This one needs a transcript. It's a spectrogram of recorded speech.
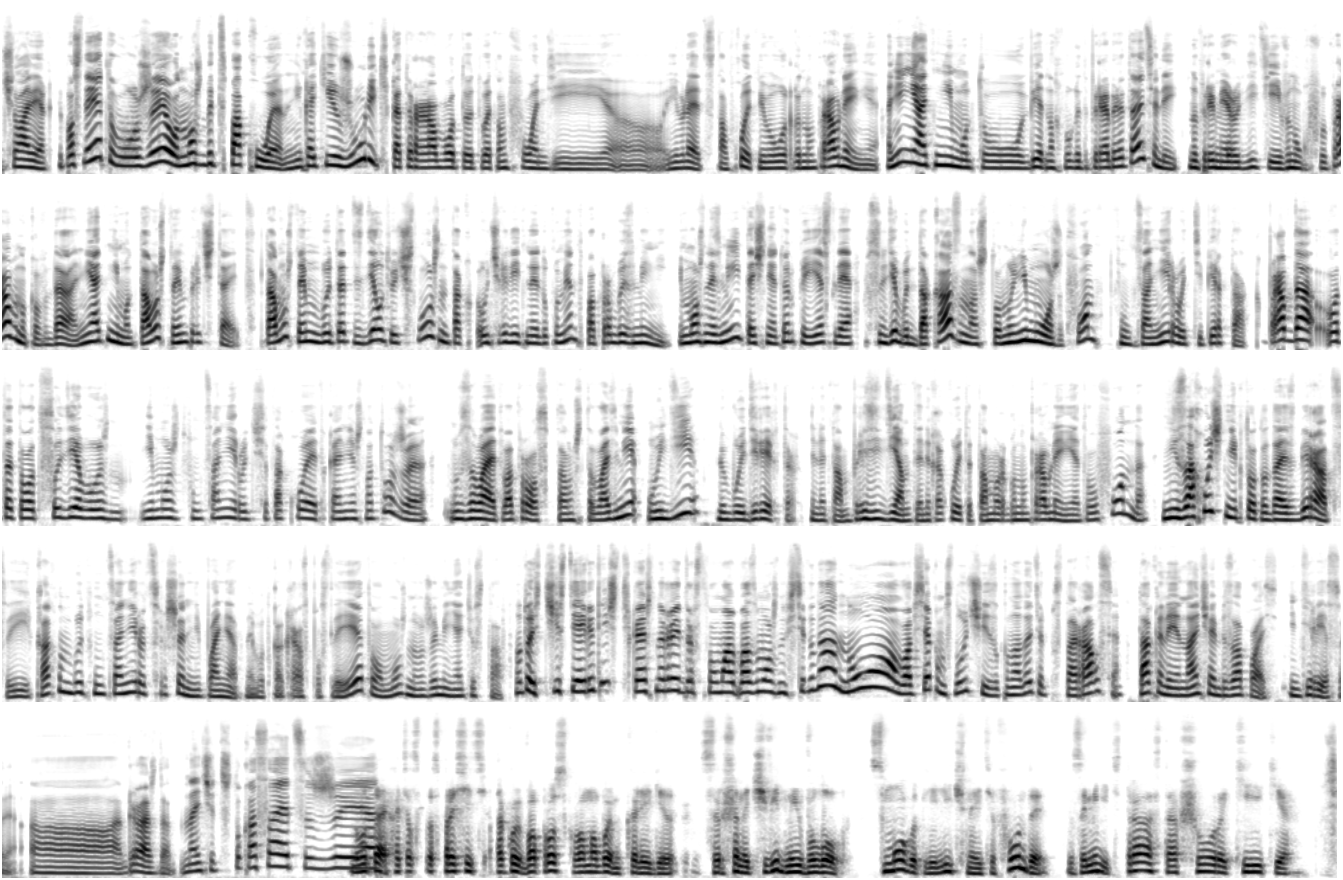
человек, и после этого уже он может быть спокоен. Никакие жулики, которые работают в этом фонде и э, являются там, входят в его орган управления, они не отнимут у бедных выгодоприобретателей, например, у детей, внуков и правнуков, да, не отнимут того, что им причитается. Потому что им будет это сделать очень сложно, так учредительные документы попробуй изменить. И можно изменить, точнее, только если в суде будет доказано, что ну не может фонд функционировать теперь так. Правда, вот это вот в суде не может функционировать все такое, это, конечно, тоже вызывает вопрос, потому что возьми, уйди, любой директор или там президент или какой-то там орган управления этого фонда, не захочет никто туда избираться, и как он будет функционировать, совершенно непонятно. И вот как раз после этого можно уже менять устав. Ну, то есть, чисто теоретически, конечно, рейдерство возможно всегда, но во всяком случае законодатель постарался так или иначе обезопасить интересы э, граждан. Значит, что касается же... Ну, да, я хотел спросить такой вопрос к вам обоим, коллеги, совершенно очевидный в лоб. Смогут ли лично эти фонды заменить трасты, офшоры, КИКи?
